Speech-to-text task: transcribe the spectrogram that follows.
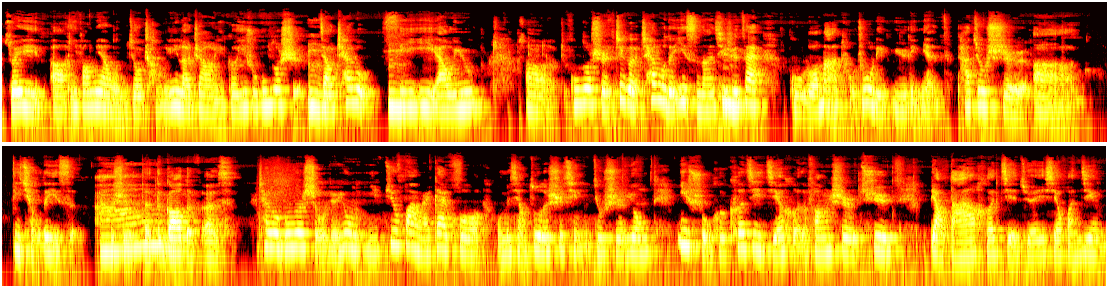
所以呃，一方面我们就成立了这样一个艺术工作室，嗯叫 Chelu，C、嗯。E L U，呃，这工作室。这个 Chelu 的意思呢，其实嗯。在古罗马土著里语里面，它就是呃地球的意思，就是 the the 啊 god of earth。Chelu 工作室，我觉得用一句话来概括我们想做的事情，就是用艺术和科技结合的方式去表达和解决一些环境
